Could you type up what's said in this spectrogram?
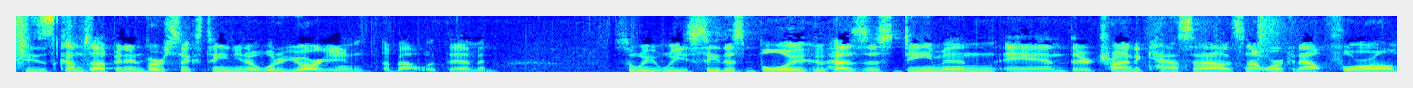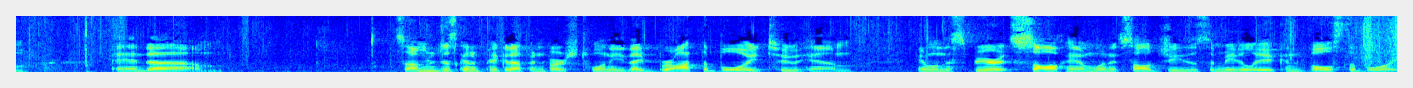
Jesus comes up, and in verse 16, you know, what are you arguing about with them? And so we, we see this boy who has this demon, and they're trying to cast out. It's not working out for them, and um, so I'm just going to pick it up in verse 20. They brought the boy to him. And when the spirit saw him, when it saw Jesus, immediately it convulsed the boy,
